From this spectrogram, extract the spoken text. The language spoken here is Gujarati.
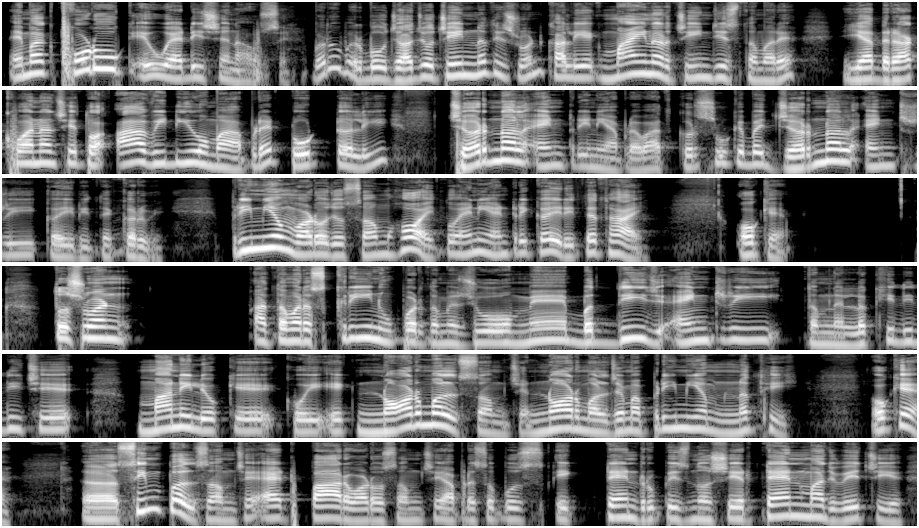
એમાં થોડુંક એવું એડિશન આવશે. બરાબર? બહુ જાજો ચેન્જ નથી સ્ટુડન્ટ ખાલી એક માઇનર ચેન્જીસ તમારે યાદ રાખવાના છે. તો આ વિડીયોમાં આપણે ટોટલી જર્નલ એન્ટ્રીની આપણે વાત કરશું કે ભાઈ જર્નલ એન્ટ્રી કઈ રીતે કરવી? પ્રીમિયમવાળો જો સમ હોય તો એની એન્ટ્રી કઈ રીતે થાય? ઓકે તો સ્ટુડન્ટ આ તમારા સ્ક્રીન ઉપર તમે જુઓ, મેં બધી જ એન્ટ્રી તમને લખી દીધી છે. માની લો કે કોઈ એક નોર્મલ સમ છે, નોર્મલ જેમાં પ્રીમિયમ નથી, ઓકે? સિમ્પલ સમ છે, એટ પારવાળો સમ છે. આપણે સપોઝ એક ટેન રૂપીઝનો શેર ટેનમાં જ વેચીએ,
